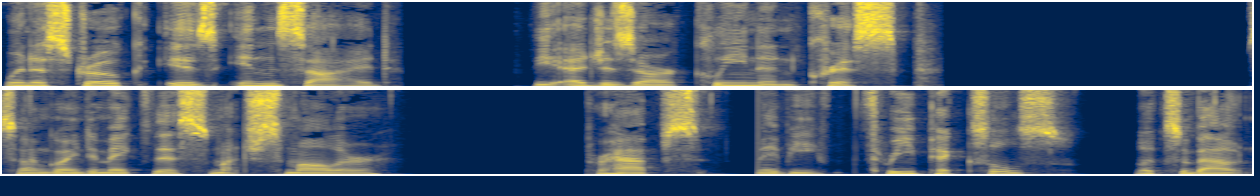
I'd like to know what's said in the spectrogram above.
When a stroke is inside, the edges are clean and crisp. So I'm going to make this much smaller, perhaps maybe 3 pixels. Looks about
